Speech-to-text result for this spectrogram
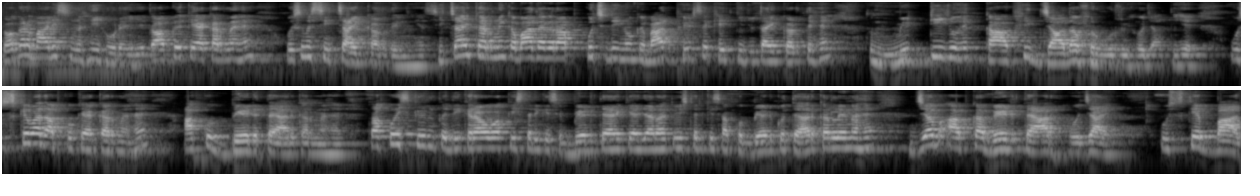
तो अगर बारिश नहीं हो रही है तो आपको क्या करना है? उसमें सिंचाई कर देनी है। सिंचाई करने के बाद अगर आप कुछ दिनों के बाद फिर से खेत की जुताई करते हैं तो मिट्टी जो है काफ़ी ज़्यादा भुरभुर्री हो जाती है। उसके बाद आपको क्या करना है? आपको बेड तैयार करना है। तो आपको स्क्रीन पे दिख रहा होगा किस तरीके से बेड तैयार किया जा रहा है। तो इस तरीके से आपको बेड को तैयार कर लेना है। जब आपका बेड तैयार हो जाए, उसके बाद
